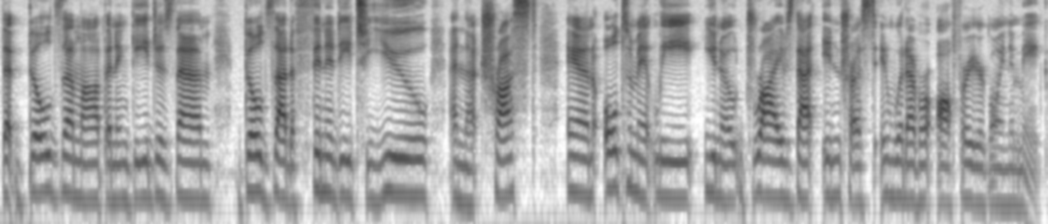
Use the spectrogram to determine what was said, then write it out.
that builds them up and engages them, builds that affinity to you and that trust, and ultimately, you know, drives that interest in whatever offer you're going to make.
